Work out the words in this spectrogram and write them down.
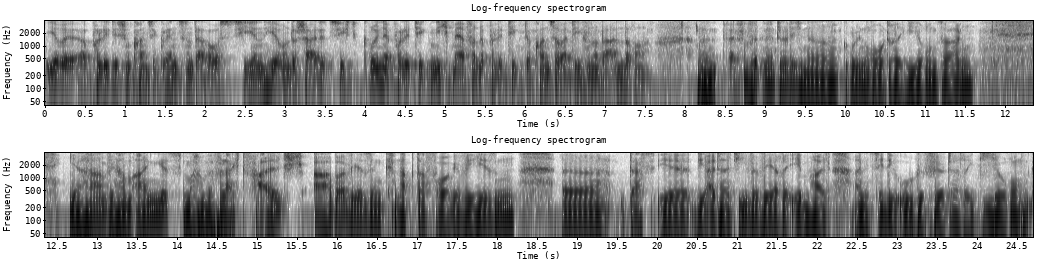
ihre äh, politischen Konsequenzen daraus ziehen. Hier unterscheidet sich grüne Politik nicht mehr von der Politik der Konservativen oder anderer äh, Kräfte. Wird natürlich eine grün-rote Regierung sagen, Ja, wir haben einiges, machen wir vielleicht falsch, aber wir sind knapp davor gewesen, äh, dass ihr die Alternative wäre eben halt eine CDU-geführte Regierung.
